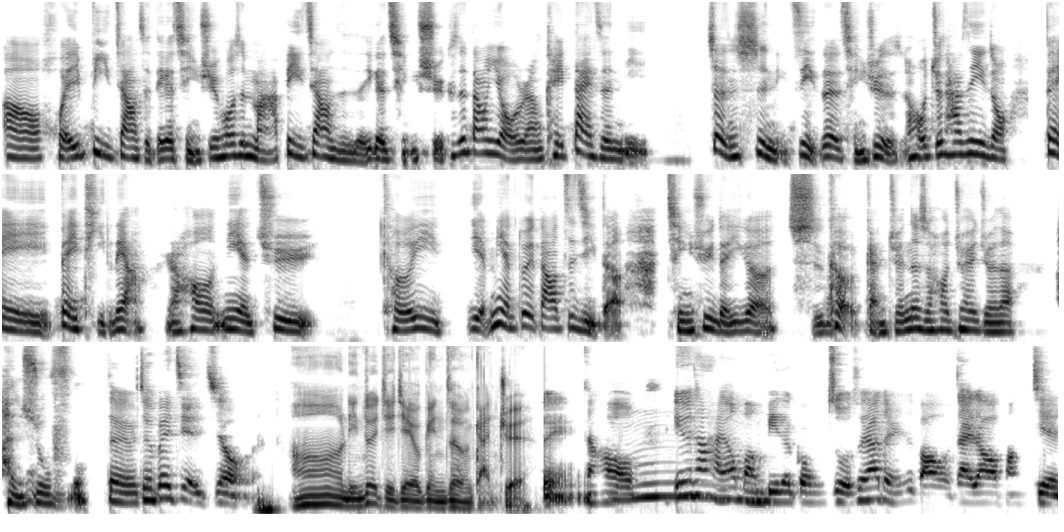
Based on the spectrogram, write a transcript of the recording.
呃回避这样子的一个情绪，或是麻痹这样子的一个情绪。可是当有人可以带着你正视你自己这个情绪的时候，我觉得它是一种被被体谅，然后你也去。可以也面对到自己的情绪的一个时刻，感觉那时候就会觉得很舒服。对，我就被解救了。哦，领队姐姐有给你这种感觉？对，然后因为她还要忙别的工作，所以她等于是把我带到房间。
